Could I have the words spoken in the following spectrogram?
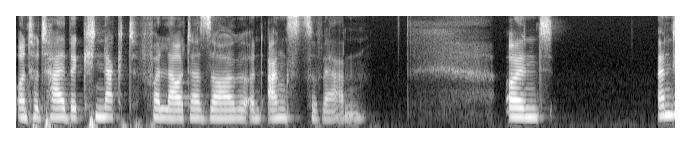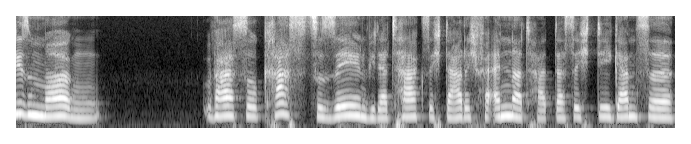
und total beknackt vor lauter Sorge und Angst zu werden. Und an diesem Morgen war es so krass zu sehen, wie der Tag sich dadurch verändert hat, dass ich die ganze,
